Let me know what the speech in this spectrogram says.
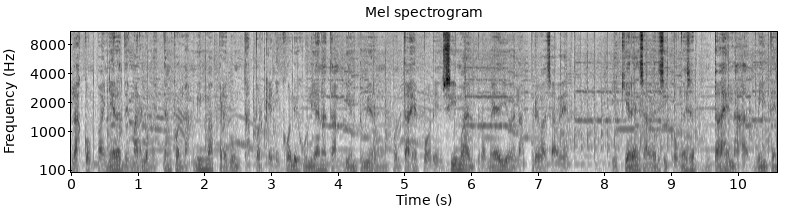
las compañeras de Marlon están con las mismas preguntas porque Nicole y Juliana también tuvieron un puntaje por encima del promedio de las pruebas a ver y quieren saber si con ese puntaje las admiten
